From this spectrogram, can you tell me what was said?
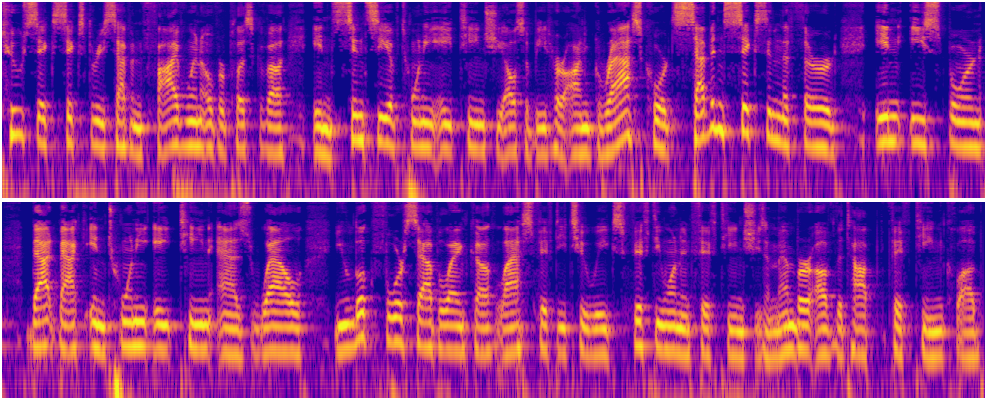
2 6 6 3 7 5 win over Pliskova in Cincy of 2018. She also beat her on grass court 7 6 in the third in Eastbourne, that back in 2018 as well. You look for Sabalenka Sabalenka last 52 weeks, 51 and 15. She's a member of the top 15 club,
